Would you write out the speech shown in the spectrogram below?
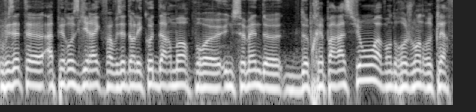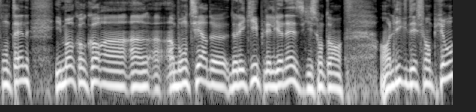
Vous êtes à Perros-Guirec, enfin vous êtes dans les Côtes d'Armor pour une semaine de, préparation avant de rejoindre Clairefontaine. Il manque encore un, bon tiers de, l'équipe, les Lyonnaises qui sont en, en, Ligue des Champions.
